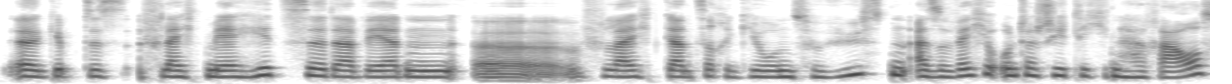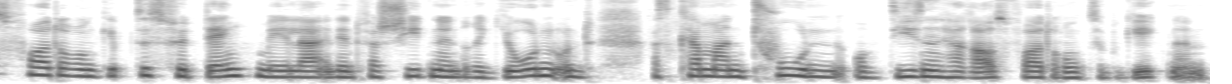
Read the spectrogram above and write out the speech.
äh, gibt es vielleicht mehr Hitze. Da werden äh, vielleicht ganze Regionen zu Wüsten. Also welche unterschiedlichen Herausforderungen gibt es für Denkmäler in den verschiedenen Regionen und was kann man tun, um diesen Herausforderungen zu begegnen?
